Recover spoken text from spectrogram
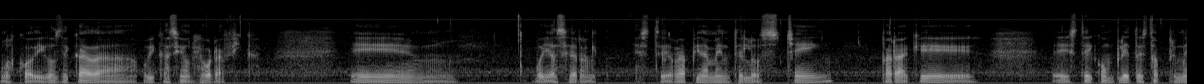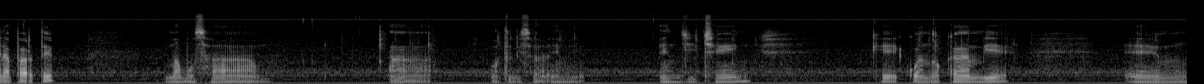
los códigos de cada ubicación geográfica Em, voy a hacer este rápidamente los chain para que esté completo esta primera parte vamos a, utilizar ng chain que cuando cambie em,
